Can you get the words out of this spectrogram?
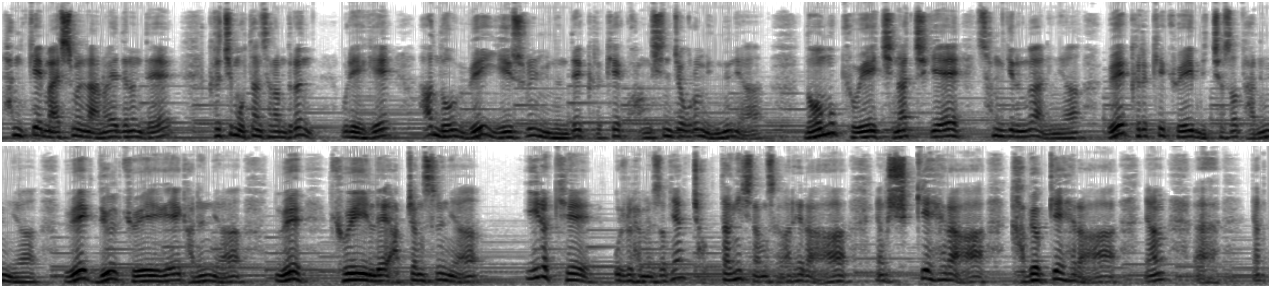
함께 말씀을 나눠야 되는데 그렇지 못한 사람들은 우리에게 아 너 왜 예수를 믿는데 그렇게 광신적으로 믿느냐? 너무 교회에 지나치게 섬기는 거 아니냐? 왜 그렇게 교회에 미쳐서 다니냐? 왜 늘 교회에 가느냐? 왜 교회 일에 앞장서느냐 이렇게 우리를 하면서 그냥 적당히 신앙생활 해라. 그냥 쉽게 해라. 가볍게 해라. 그냥, 아, 그냥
